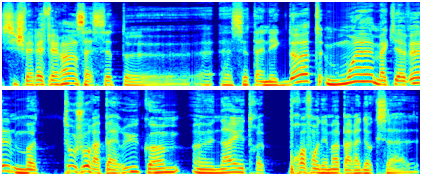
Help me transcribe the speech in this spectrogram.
si je fais référence à cette, à cette anecdote, moi, Machiavel m'a toujours apparu comme un être profondément paradoxal.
